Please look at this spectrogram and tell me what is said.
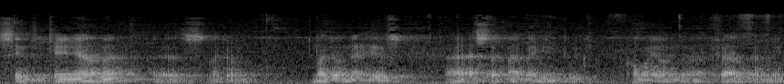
szintű kényelmet, ez nagyon, nagyon nehéz eh, ezt már megint úgy komolyan felvenni.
